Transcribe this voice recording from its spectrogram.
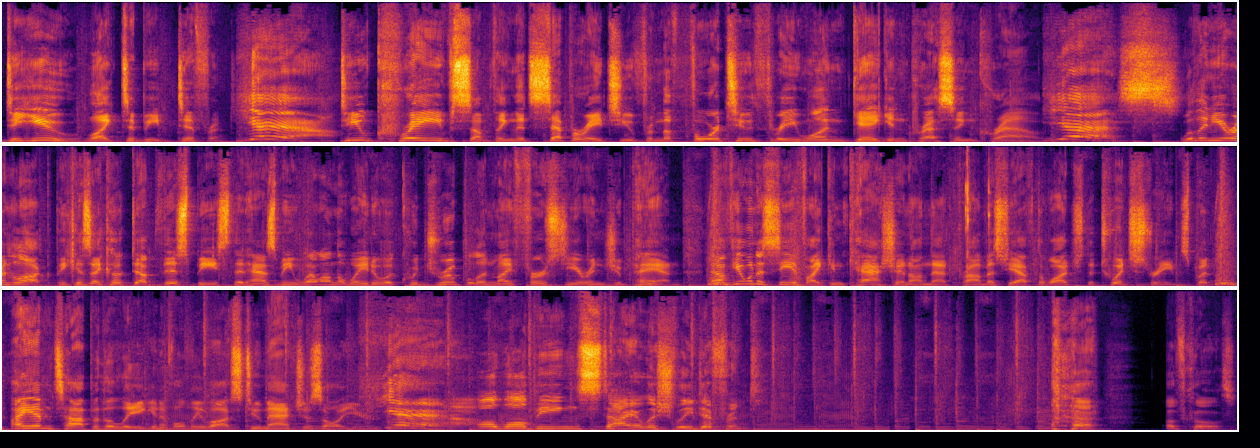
Do you like to be different? Yeah! Do you crave something that separates you from the 4231 gegenpressing crowd? Yes! Well, then you're in luck because I cooked up this beast that has me well on the way to a quadruple in my first year in Japan. Now, if you want to see if I can cash in on that promise, you have to watch the Twitch streams, but I am top of the league and have only lost two matches all year. Yeah! All while being stylishly different. Of course.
